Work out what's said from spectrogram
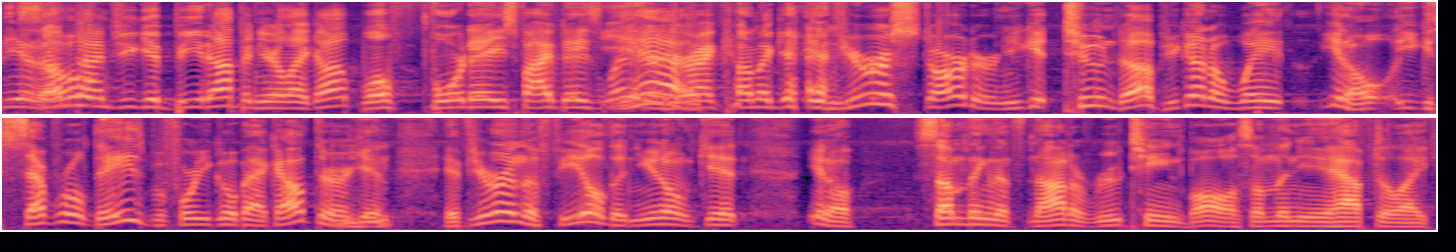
you know? sometimes you get beat up and you're like, oh, well, four days, five days later, here I come again. If you're a starter and you get tuned up, you got to wait, you know, several days before you go back out there again. Mm-hmm. If you're in the field and you don't get, you know, something that's not a routine ball, something you have to like,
